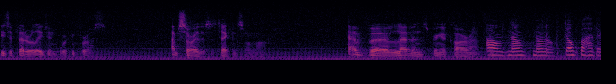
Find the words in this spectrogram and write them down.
He's a federal agent working for us. I'm sorry this has taken so long. Have uh, Levins bring a car around. Oh, no, no, no. Don't bother.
